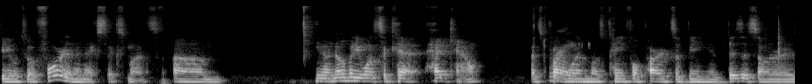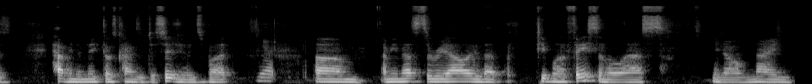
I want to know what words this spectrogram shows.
be able to afford in the next six months um, you know nobody wants to cut headcount that's probably Right. one of the most painful parts of being a business owner is having to make those kinds of decisions but Yep. um, i mean that's the reality that people have faced in the last you know nine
